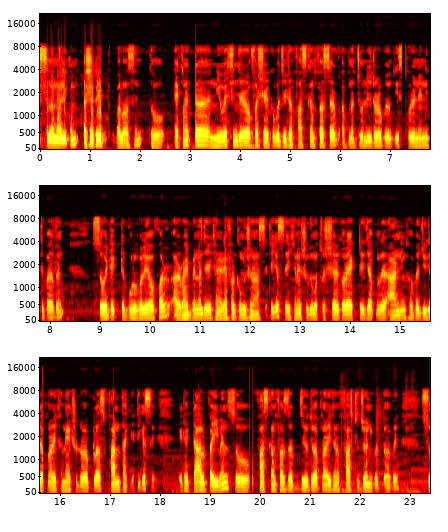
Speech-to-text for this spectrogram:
আসসালামু আলাইকুম। আশা করি ভালো আছেন। তো এখন একটা নিউ এক্সচেঞ্জের অফার শেয়ার করব, যেটা ফার্স্ট কাম ফার্স্ট সার্ভ আপনার চল্লিশ ডলার পর্যন্ত ইউজ করে নিয়ে নিতে পারবেন। সো এটা একটা গ্লোবালি অফার আর ভাববেন না যে এখানে রেফার কমিশন আছে, ঠিক আছে? এখানে শুধুমাত্র শেয়ার করা একটাই যে আপনাদের আর্নিং হবে। যদি আপনার এখানে একশো ডলার প্লাস ফান্ড থাকে, ঠিক আছে? এটা একটা alpha event so first come first serve যেহেতু আপনার এখানে ফার্স্ট জয়েন করতে হবে। সো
